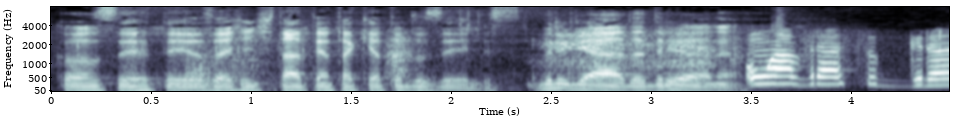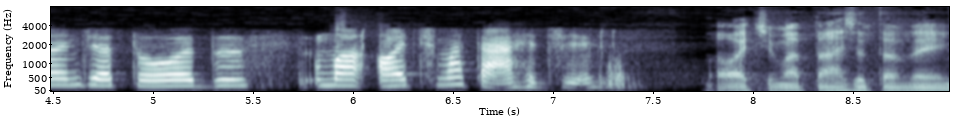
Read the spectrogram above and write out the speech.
Com certeza, a gente está atento aqui a todos eles. Obrigado, Adriana. Um abraço grande a todos, uma ótima tarde. Ótima tarde também.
